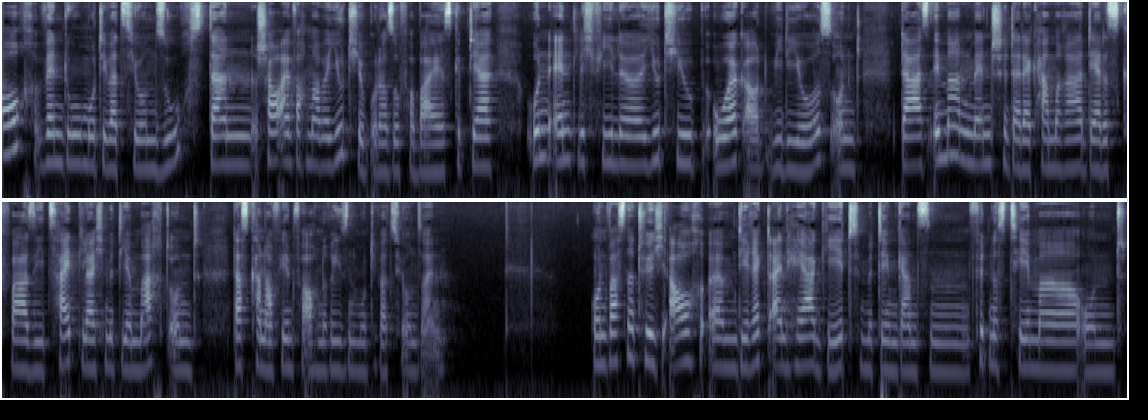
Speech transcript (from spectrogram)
auch, wenn du Motivation suchst, dann schau einfach mal bei YouTube oder so vorbei. Es gibt ja unendlich viele YouTube-Workout-Videos und da ist immer ein Mensch hinter der Kamera, der das quasi zeitgleich mit dir macht und das kann auf jeden Fall auch eine Riesenmotivation sein. Und was natürlich auch ähm, direkt einhergeht mit dem ganzen Fitnessthema und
